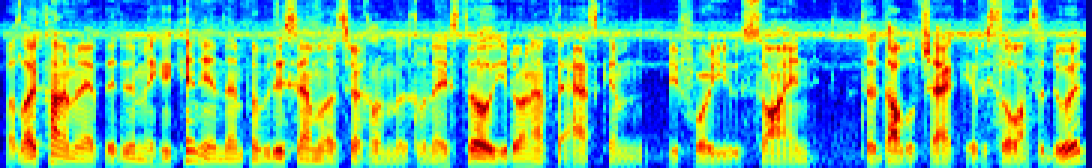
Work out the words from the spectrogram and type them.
But like kanim if they didn't make a kinyan, then still you don't have to ask him before you sign to double check if he still wants to do it.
